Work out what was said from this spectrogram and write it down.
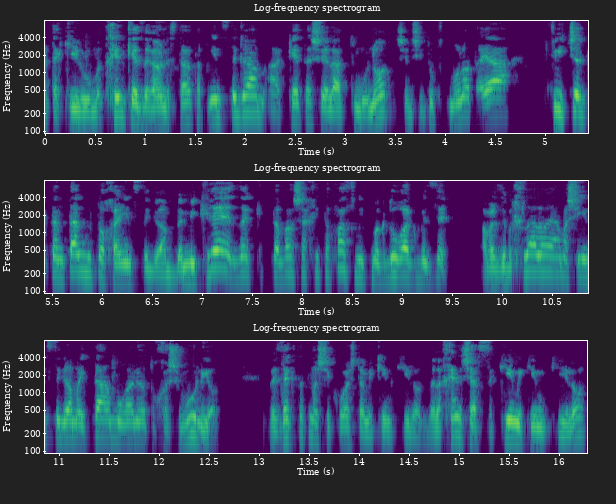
אתה כאילו מתחיל כאיזה רעיון לסטארט-אפ אינסטגרם, הקטע של התמונות, של שיתוף תמונות, היה פיצ'ר קטנטן מתוך האינסטגרם. במקרה זה הדבר שהכי תפס והתמקדו רק בזה. אבל זה בכלל לא היה מה שאינסטגרם הייתה אמורה להיות או חשבו להיות. וזה קצת מה שקורה שאתה מקים קהילות. ולכן כשעסקים מקימים קהילות,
